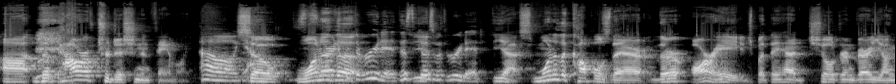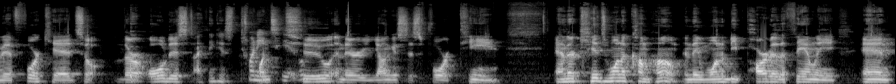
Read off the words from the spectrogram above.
uh, the power of tradition and family. Oh, yeah. So one of the, the rooted. This Yeah. goes with rooted. yes, one of the couples there, they're our age, but they had children very young. They have four kids. So their oldest, I think, is 22. 22, and their youngest is 14. And their kids want to come home and they want to be part of the family. And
